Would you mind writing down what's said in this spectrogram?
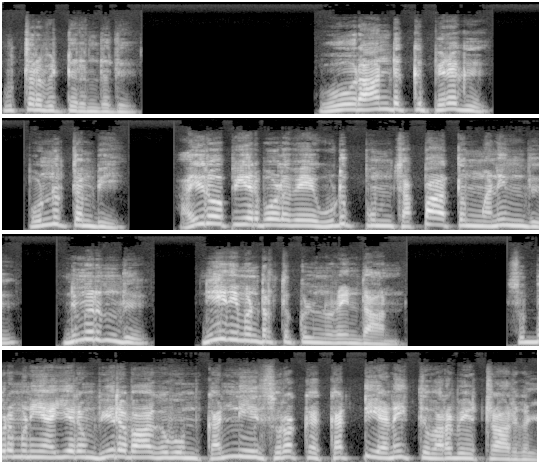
உத்தரவிட்டிருந்தது. ஓராண்டுக்குப் பிறகு பொன்னுத்தம்பி ஐரோப்பியர் போலவே உடுப்பும் சப்பாத்தும் அணிந்து நிமிர்ந்து நீதிமன்றத்துக்குள் நுழைந்தான். சுப்பிரமணிய ஐயரும் வீரபாகுவும் கண்ணீர் சுரக்க கட்டி அணைத்து வரவேற்றார்கள்.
